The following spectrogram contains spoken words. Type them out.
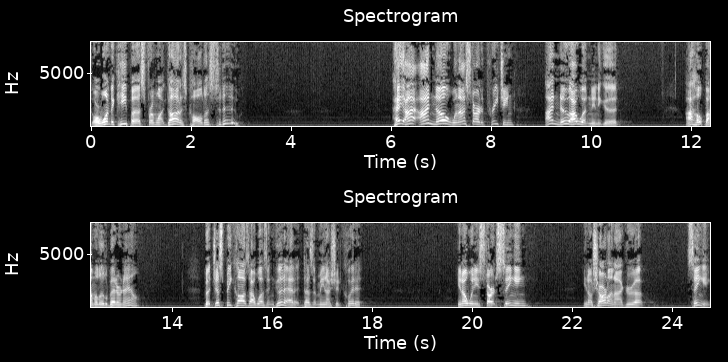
or want to keep us from what God has called us to do. Hey, I, I know when I started preaching, I knew I wasn't any good. I hope I'm a little better now. But just because I wasn't good at it doesn't mean I should quit it. You know, when you start singing, you know, Charlotte and I grew up singing,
